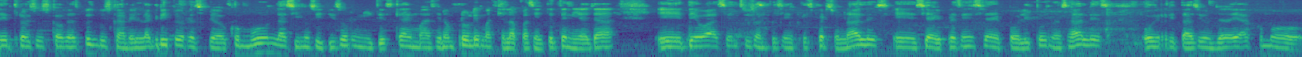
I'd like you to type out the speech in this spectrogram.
dentro de sus causas, pues buscar la gripe o resfriado común, la sinusitis o rinitis, que además era un problema que la paciente tenía ya eh, de base en sus antecedentes personales, eh, si hay presencia de pólipos nasales o irritación ya, como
